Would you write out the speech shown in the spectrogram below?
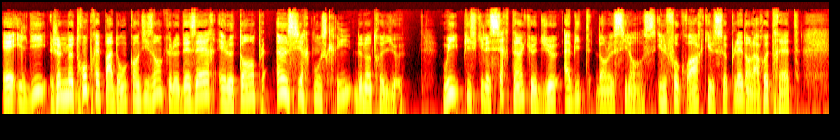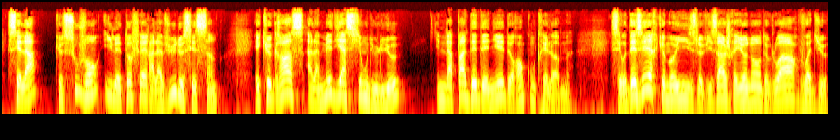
Et il dit Je ne me tromperai pas donc en disant que le désert est le temple incirconscrit de notre Dieu. Oui, puisqu'il est certain que Dieu habite dans le silence. Il faut croire qu'il se plaît dans la retraite. C'est là que souvent il est offert à la vue de ses saints, et que grâce à la médiation du lieu, il n'a pas dédaigné de rencontrer l'homme. C'est au désert que Moïse, le visage rayonnant de gloire, voit Dieu.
